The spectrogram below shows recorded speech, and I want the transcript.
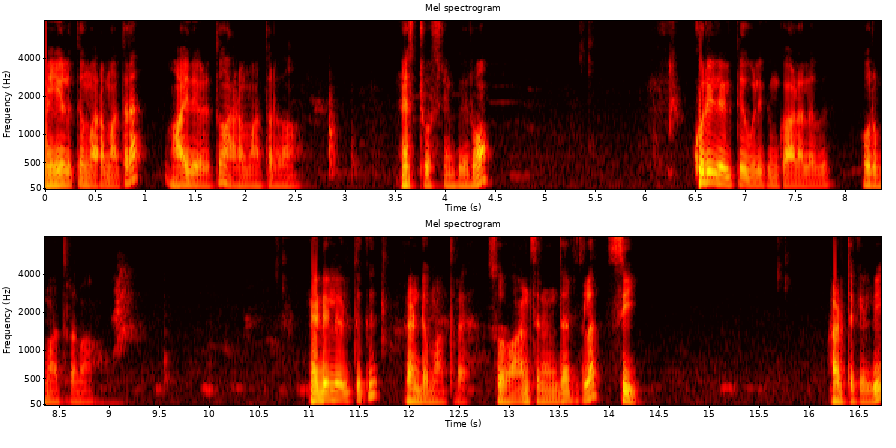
மெய்யெழுத்தும் அரை மாத்திரை ஆயுத எழுத்தும் அரை மாத்திரை தான். நெக்ஸ்ட் கொஸ்டின் போயிடுவோம். குறில் எழுத்து ஒழிக்கும் கால அளவு ஒரு மாத்திரை தான். நெடில் எழுத்துக்கு ரெண்டு மாத்திரை. ஸோ ஆன்சர் இந்த இடத்துல சி அடுத்த கேள்வி.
